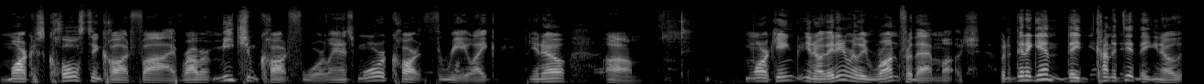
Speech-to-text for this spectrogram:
Marques Colston caught five. Robert Meachem caught four. Lance Moore caught three. Like you know, um, Mark Ing, you know, they didn't really run for that much. But then again, they kind of did. They, you know,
